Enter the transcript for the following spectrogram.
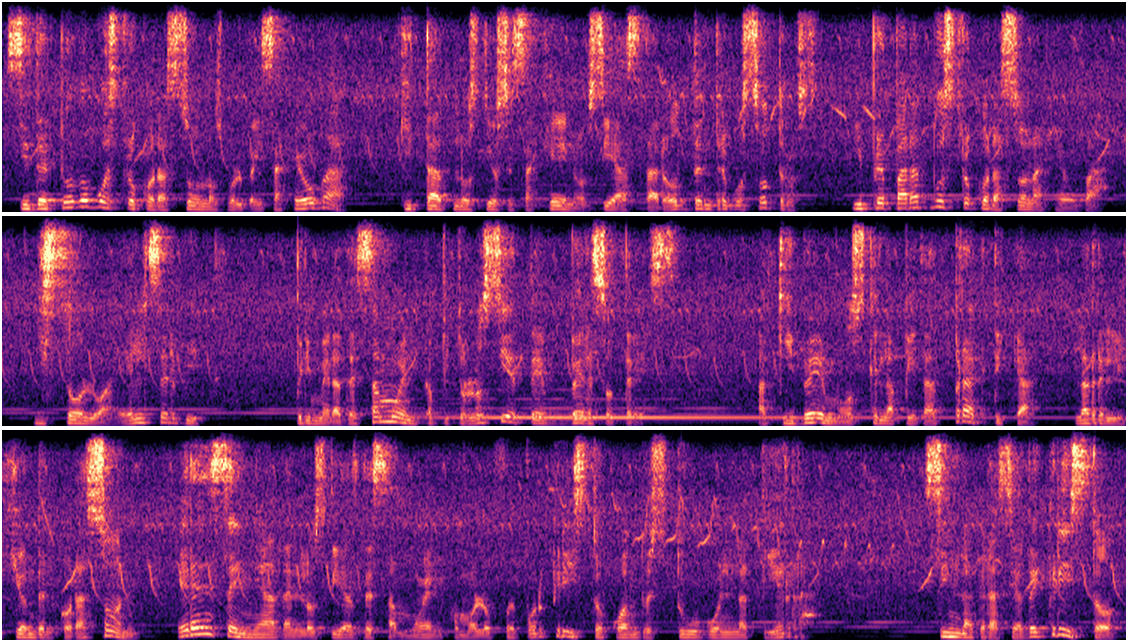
si de todo vuestro corazón os volvéis a Jehová, quitad los dioses ajenos y a Astarot de entre vosotros, y preparad vuestro corazón a Jehová, y solo a él servid. Primera de Samuel capítulo 7, verso 3. Aquí vemos que la piedad práctica, la religión del corazón, era enseñada en los días de Samuel como lo fue por Cristo cuando estuvo en la tierra. Sin la gracia de Cristo,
